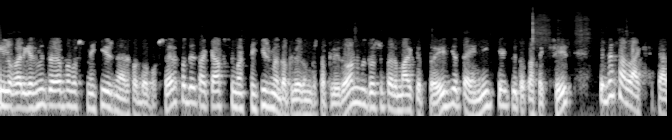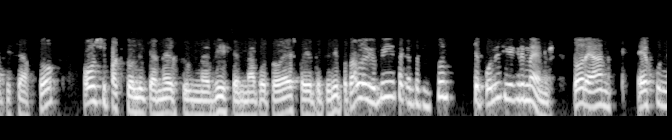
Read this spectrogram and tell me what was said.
οι λογαριασμοί του ρεύματο συνεχίζουν να έρχονται όπως έρχονται, τα καύσιμα συνεχίζουμε να τα πληρώνουμε όπως τα πληρώνουμε, το σούπερ μάρκετ το ίδιο, τα ενίκια και το καθεξής. Και δεν θα αλλάξει κάτι σε αυτό. Όσοι πακτολοί και αν έρθουν δίθεν από το ΕΣΠΑ ή από οτιδήποτε άλλο, οι οποίοι θα καταφυγθούν σε πολύ συγκεκριμένους. Τώρα, αν έχουν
